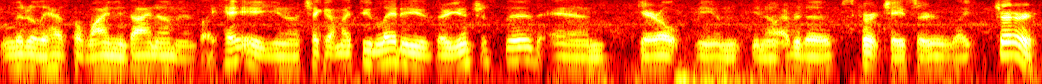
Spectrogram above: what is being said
literally has to wine and dine him and is like, hey, you know, check out my two ladies. Are you interested? And Geralt, being you know ever the skirt chaser, is like, sure.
